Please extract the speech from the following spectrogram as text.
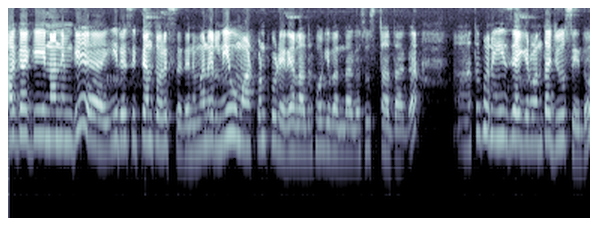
ಹಾಗಾಗಿ ನಾನು ನಿಮಗೆ, ಈ ರೆಸಿಪಿಯನ್ನು ತೋರಿಸ್ತಾ ಇದ್ದೇನೆ ಮನೇಲಿ ನೀವು ಮಾಡ್ಕೊಂಡು ಕುಡೀರಿ ಎಲ್ಲಾದರೂ ಹೋಗಿ ಬಂದಾಗ, ಸುಸ್ತಾದಾಗ. ತುಂಬಾ ಈಸಿಯಾಗಿರುವಂಥ ಜ್ಯೂಸ್ ಇದು.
